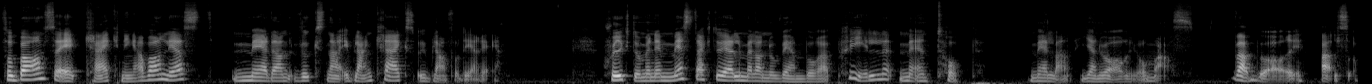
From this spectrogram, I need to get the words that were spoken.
För barn så är kräkningar vanligast, medan vuxna ibland kräks och ibland får diarré. Sjukdomen är mest aktuell mellan november och april med en topp mellan januari och mars. Vabuari alltså.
